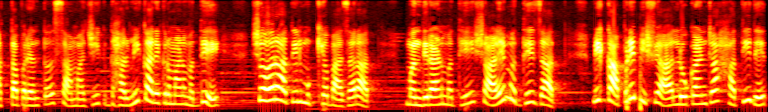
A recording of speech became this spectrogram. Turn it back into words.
आत्तापर्यंत सामाजिक धार्मिक कार्यक्रमांमध्ये शहरातील मुख्य बाजारात मंदिरांमध्ये शाळेमध्ये जात मी कापडी पिशव्या लोकांच्या हाती देत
